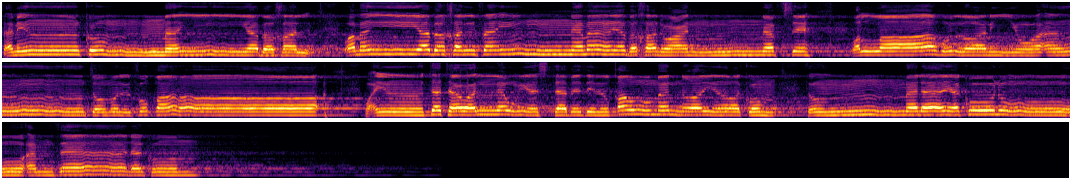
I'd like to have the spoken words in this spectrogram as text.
فمنكم من يبخل ومن يبخل فإنما يبخل عن نفسه والله الغني وأنتم الفقراء وإن تتولوا يستبدل قوما غيركم وإن ثم لا يكونوا أمثالكم.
